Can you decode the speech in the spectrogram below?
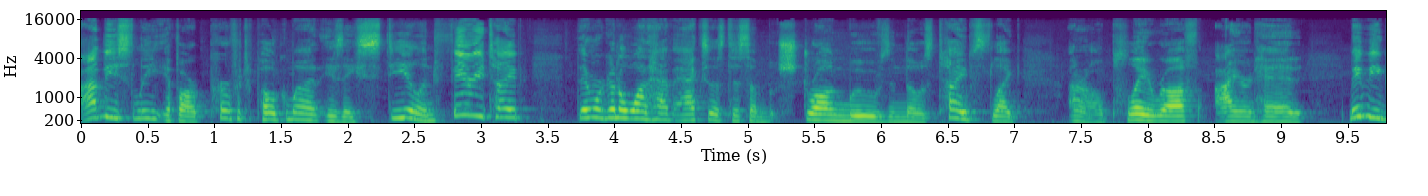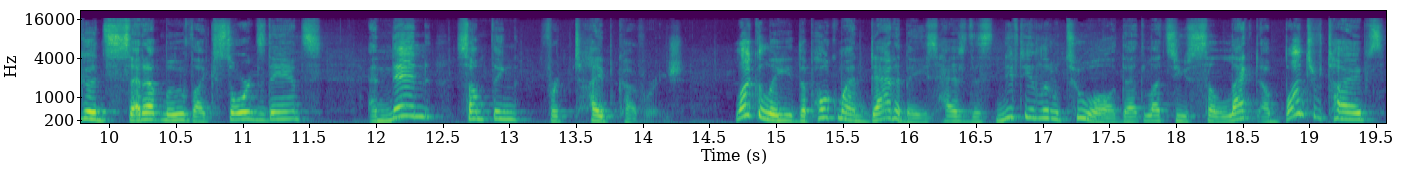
Obviously, if our perfect Pokemon is a Steel and Fairy type, then we're going to want to have access to some strong moves in those types like, I don't know, Play Rough, Iron Head, maybe a good setup move like Swords Dance, and then something for type coverage. Luckily, the Pokemon database has this nifty little tool that lets you select a bunch of types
